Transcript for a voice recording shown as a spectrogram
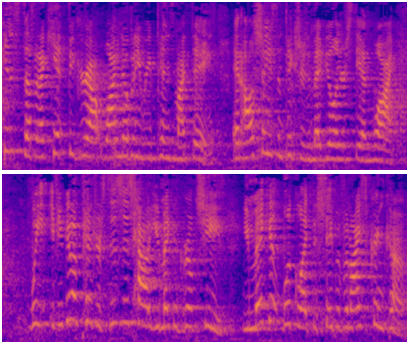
pin stuff and I can't figure out why nobody repins my things. And I'll show you some pictures and maybe you'll understand why. We, if you get on Pinterest, this is how you make a grilled cheese. You make it look like the shape of an ice cream cone.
